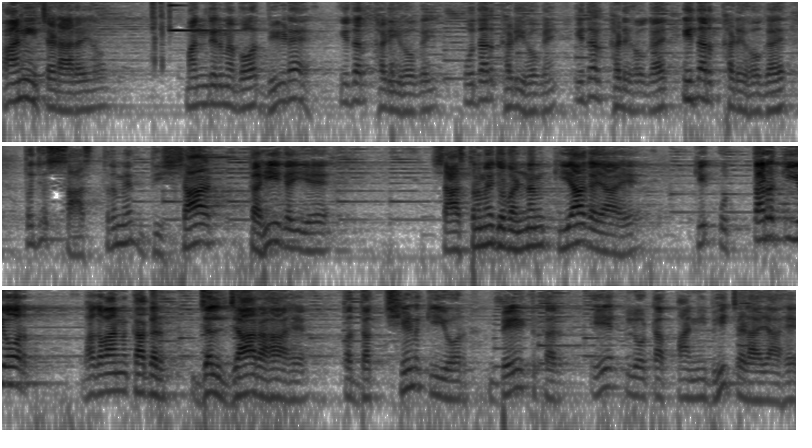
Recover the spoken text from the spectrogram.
पानी चढ़ा रहे हो, मंदिर में बहुत भीड़ है, इधर खड़ी हो गई, उधर खड़ी हो गई, इधर खड़े हो गए, इधर खड़े हो गए। तो जो शास्त्र में दिशा कही गई है, शास्त्र में जो वर्णन किया गया है, कि उत्तर की ओर भगवान का अगर जल जा रहा है तो दक्षिण की ओर बैठकर एक लोटा पानी भी चढ़ाया है।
